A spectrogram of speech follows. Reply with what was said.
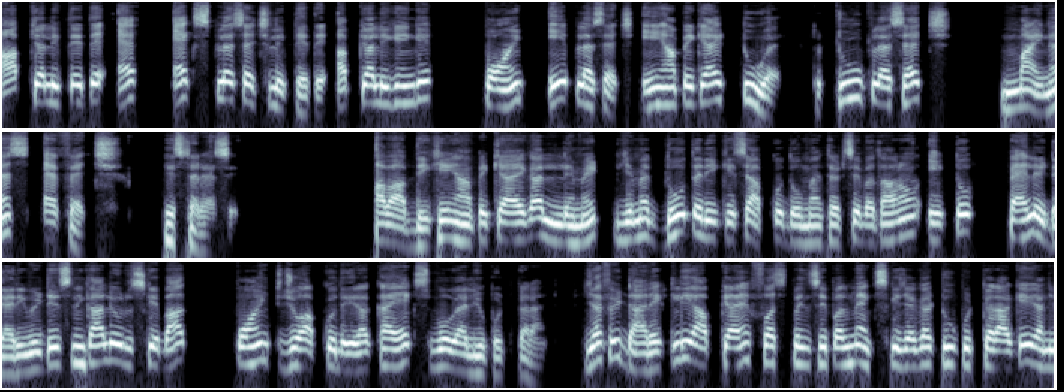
आप क्या लिखते थे? एफ़ एक्स प्लस एच लिखते थे। अब क्या लिखेंगे? Point a plus h a यहाँ पे क्या है? टू है। तो two plus h minus f h इस तरह से। अब आप देखिए यहाँ पे क्या आएगा? लिमिट ये मैं दो तरीके से आपको दो मेथड से बता रहा हूँ। एक तो पहले डेरिवेटिव्स निकाले और उसके बाद पॉइंट जो आपको दे रखा है एक्स वो वैल्यू पुट कराएँ। या फिर डायरेक्टली आप क्या है फ़र्स्ट प्रिंसिपल में एक्स की जगह टू पुट करा के, यानी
